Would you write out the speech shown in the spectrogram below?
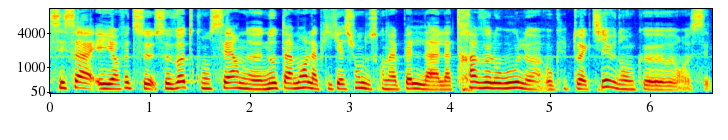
C'est ça. Et en fait, ce, vote concerne notamment l'application de ce qu'on appelle la, travel rule aux cryptoactifs. Donc, euh, c'est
